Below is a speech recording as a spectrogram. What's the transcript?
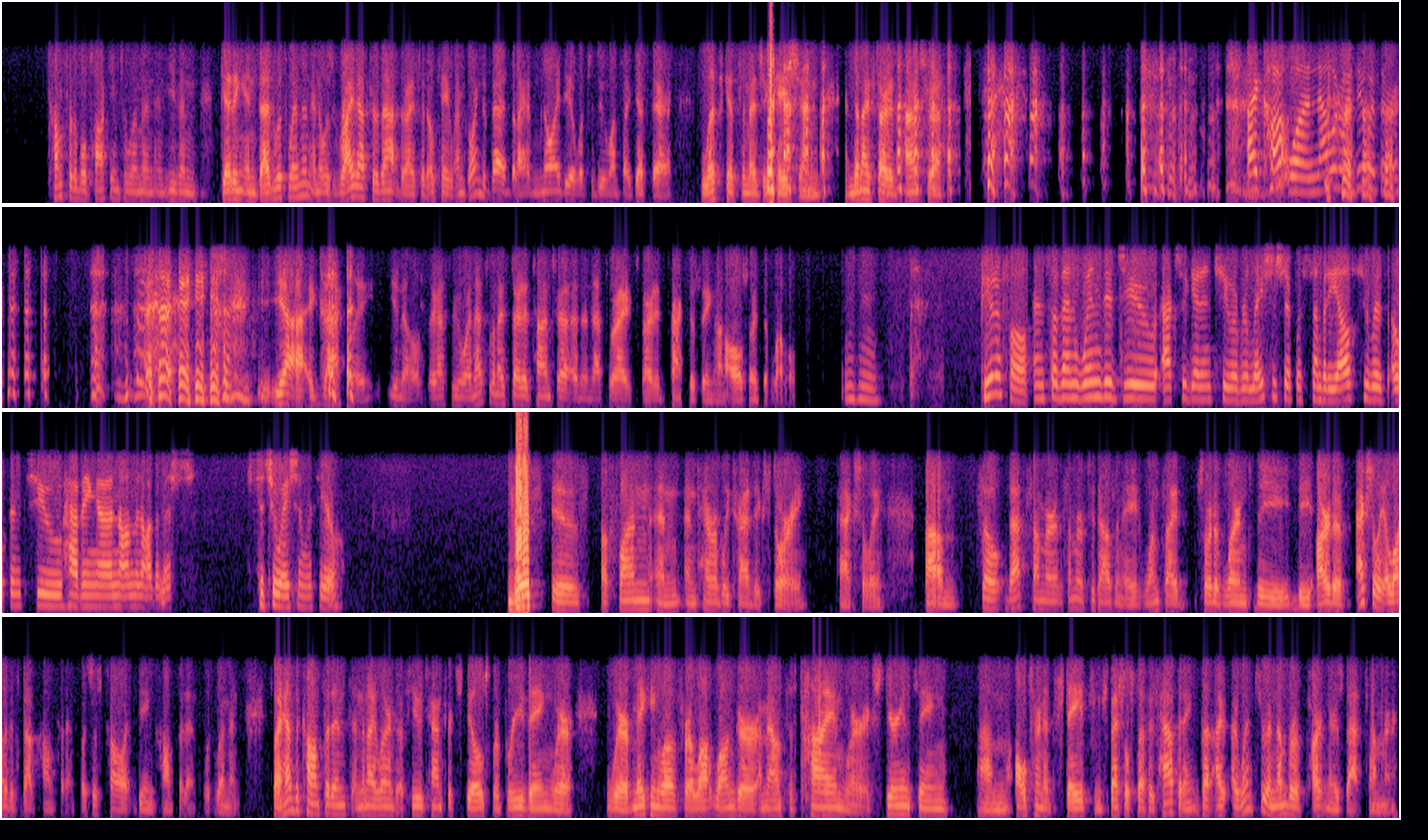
comfortable talking to women and even getting in bed with women and it was right after that that I said, "Okay, I'm going to bed, but I have no idea what to do once I get there. Let's get some education." and then I started tantra. I caught one. Now what do I do with her? yeah, exactly you know, there has to be more. And that's when I started Tantra, and then that's where I started practicing on all sorts of levels. Mhm. Beautiful. And so then when did you actually get into a relationship with somebody else who was open to having a non monogamous situation with you? This is a fun and, and terribly tragic story, actually. Um, so that summer, the summer of 2008, once I sort of learned the the art of actually a lot of it's about confidence. Let's just call it being confident with women. So I had the confidence, and then I learned a few tantric skills where breathing, where we're making love for a lot longer amounts of time, We're experiencing um, alternate states and special stuff is happening. But I, I went through a number of partners that summer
